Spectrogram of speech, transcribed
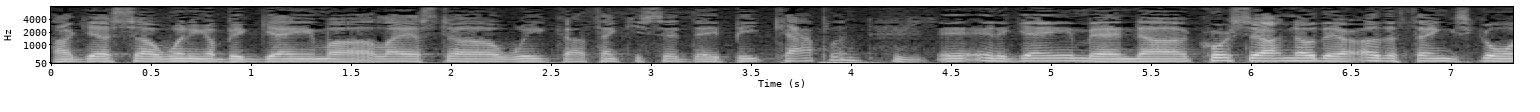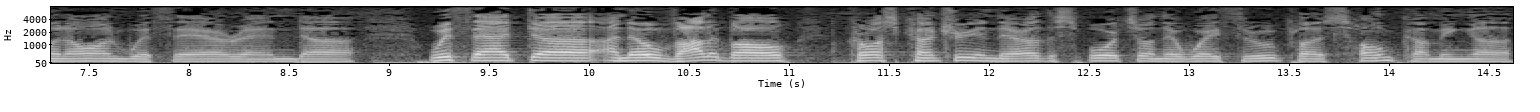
I guess uh, winning a big game uh, last uh, week. I think you said they beat Kaplan in, in, a game, and uh, of course I know there are other things going on with there. And uh, with that, uh, I know volleyball, cross country, and there are other sports on their way through. Plus, homecoming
